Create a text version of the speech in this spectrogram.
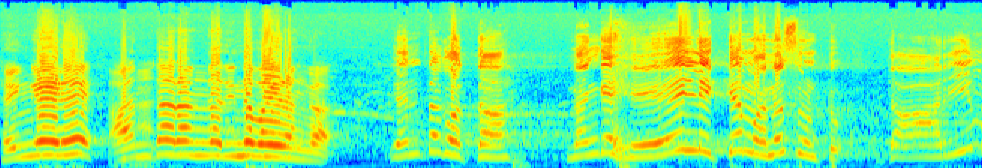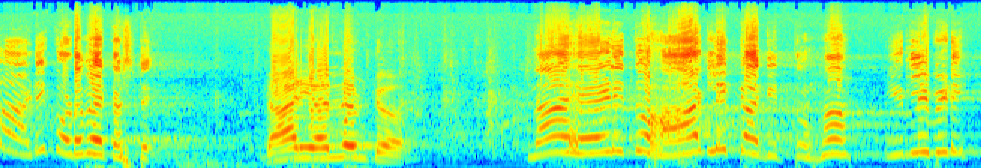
ಹೆಂಗೇಳಿ? ಅಂತರಂಗದಿಂದ ಬಹಿರಂಗ. ಎಂತ ಗೊತ್ತಾ? ನಂಗೆ ಹೇಳಲಿಕ್ಕೆ ಮನಸ್ಸುಂಟು. ದಾರಿ ಮಾಡಿ ಕೊಡಬೇಕಷ್ಟೆ. ದಾರಿ ಅಲ್ಲುಂಟು. ನಾ ಹೇಳಿದ್ದು ಹಾಡ್ಲಿಕ್ಕಾಗಿತ್ತು. ಹಾ ಇರ್ಲಿ ಬಿಡಿ.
